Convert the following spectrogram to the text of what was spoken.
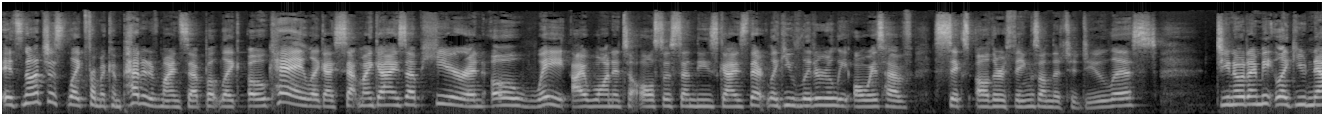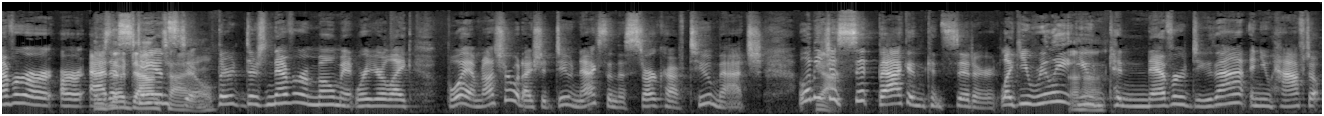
it's not just like from a competitive mindset, but like, okay, like I set my guys up here, and oh wait, I wanted to also send these guys there. Like you literally always have six other things on the to do list do you know what I mean? Like you never are, are at there's a no standstill. There, there's never a moment where you're like, boy, I'm not sure what I should do next in this StarCraft 2 match. Let me yeah. just sit back and consider. Like you really, uh-huh. you can never do that. And you have to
